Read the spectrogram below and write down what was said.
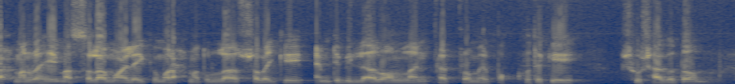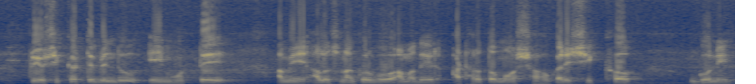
রহমান রাহিম আসসালামু আলাইকুম রহমতুল্লাহ। সবাইকে এমটি বিল্লাল অনলাইন প্ল্যাটফর্মের পক্ষ থেকে সুস্বাগতম। প্রিয় শিক্ষার্থীবৃন্দ, এই মুহূর্তে আমি আলোচনা করব আমাদের আঠারোতম সহকারী শিক্ষক গণিত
